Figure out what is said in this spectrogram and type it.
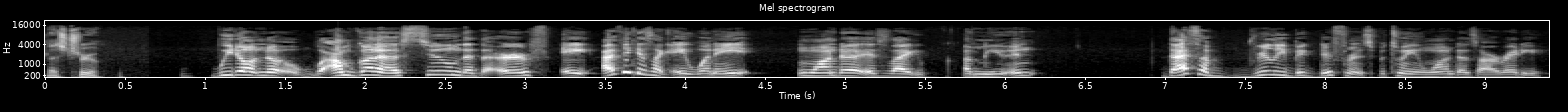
that's true. We don't know. I'm gonna assume that the Earth eight. I think it's like eight one eight. Wanda is like a mutant. That's a really big difference between Wandas already.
